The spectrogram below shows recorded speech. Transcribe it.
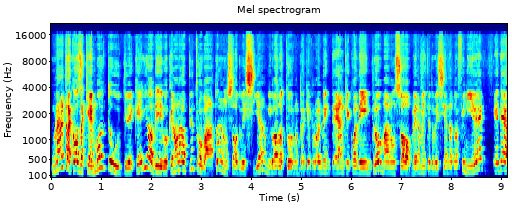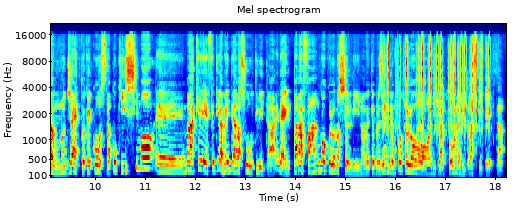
Un'altra cosa che è molto utile, che io avevo, che non ho più trovato, non so dove sia, mi guardo attorno perché probabilmente è anche qua dentro, ma non so veramente dove sia andato a finire, ed è un oggetto che costa pochissimo, eh, ma che effettivamente ha la sua utilità, ed è il parafango, quello da sellino, avete presente? Un po' quello di cartone, di plastichetta.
